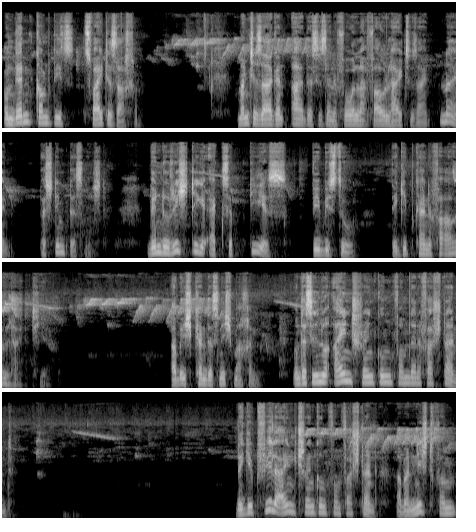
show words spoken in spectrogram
Und dann kommt die zweite Sache. Manche sagen, ah, das ist eine Faulheit zu sein. Nein, das stimmt das nicht. Wenn du richtig akzeptierst, wie bist du, der gibt keine Faulheit hier. Aber ich kann das nicht machen. Und das ist nur Einschränkung von deinem Verstand. Der gibt viele Einschränkungen vom Verstand, aber nicht von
